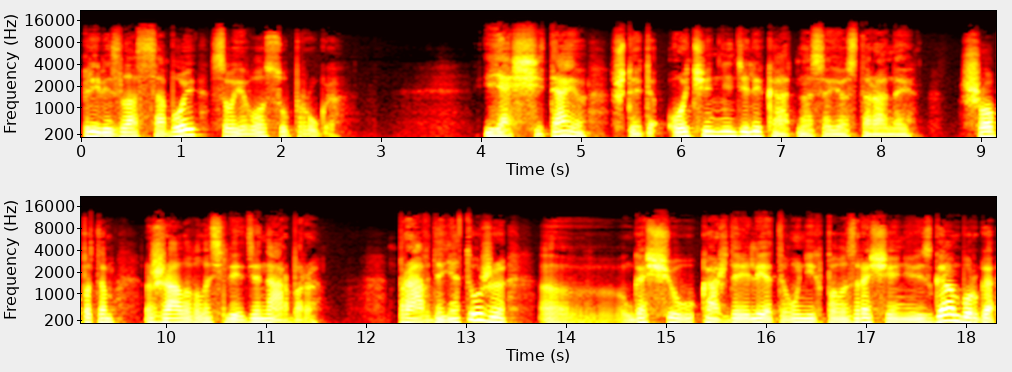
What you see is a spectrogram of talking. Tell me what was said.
привезла с собой своего супруга. «Я считаю, что это очень неделикатно с ее стороны», — шепотом жаловалась леди Нарбора. «Правда, я тоже э, гощу каждое лето у них по возвращению из Гамбурга,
